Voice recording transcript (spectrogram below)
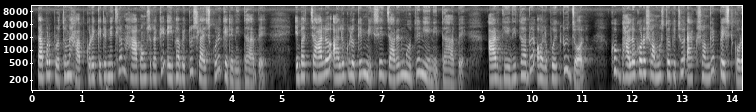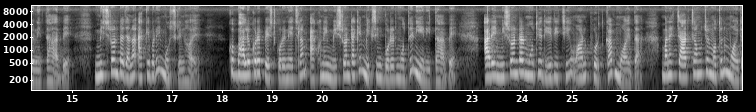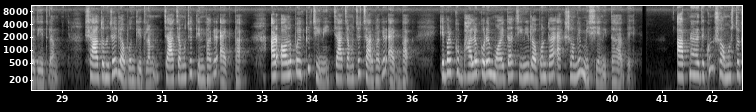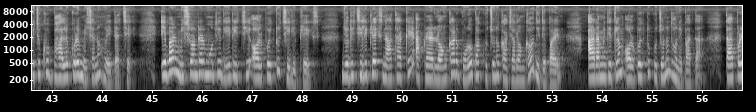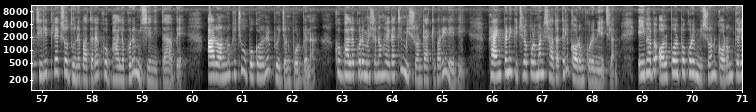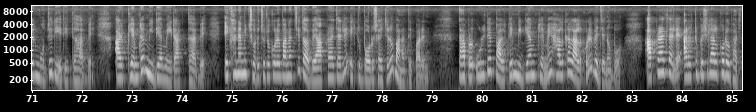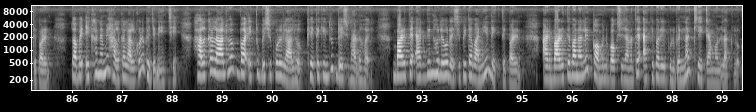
তারপর প্রথমে হাফ করে কেটে নিয়েছিলাম, হাফ অংশটাকে এইভাবে একটু স্লাইস করে কেটে নিতে হবে। এবার চাল ও আলুগুলোকে মিক্সির জারের মধ্যে নিয়ে নিতে হবে। আর দিয়ে দিতে হবে অল্প একটু জল। খুব ভালো করে সমস্ত কিছু একসঙ্গে পেস্ট করে নিতে হবে। মিশ্রণটা যেন একেবারেই মসৃণ হয়। খুব ভালো করে পেস্ট করে নিয়েছিলাম, এখন এই মিশ্রণটাকে মিক্সিং বোলের মধ্যে নিয়ে নিতে হবে। আর এই মিশ্রণটার মধ্যে দিয়ে দিচ্ছি ওয়ান ফোর্থ কাপ ময়দা মানে চার চামচের মতন ময়দা দিয়ে দিলাম। স্বাদ অনুযায়ী লবণ দিয়ে দিলাম, চা চামচের তিন ভাগের এক ভাগ। আর অল্প একটু চিনি, চা চামচের চার ভাগের এক ভাগ। এবার খুব ভালো করে ময়দা, চিনি, লবণটা একসঙ্গে মিশিয়ে নিতে হবে। আপনারা দেখুন, সমস্ত কিছু খুব ভালো করে মেশানো হয়ে গেছে। এবার মিশ্রণটার মধ্যে দিয়ে দিচ্ছি অল্প একটু চিলি ফ্লেক্স। যদি চিলি ফ্লেক্স না থাকে, আপনারা লঙ্কার গুঁড়ো বা কুচনো কাঁচা লঙ্কাও দিতে পারেন। আর আমি দিয়ে দিলাম অল্প একটু কুচনো ধনে পাতা তারপরে চিলি ফ্লেক্স ও ধনে পাতাটা খুব ভালো করে মিশিয়ে নিতে হবে। আর অন্য কিছু উপকরণের প্রয়োজন পড়বে না। খুব ভালো করে মেশানো হয়ে গেছে, মিশ্রণটা একেবারেই রেডি ফ্রাইং প্যানে কিছুটা পরিমাণ সাদা তেল গরম করে নিয়েছিলাম। এইভাবে অল্প অল্প করে মিশ্রণ গরম তেলের মধ্যে দিয়ে দিতে হবে। আর ফ্লেমটা মিডিয়ামেই রাখতে হবে। এখানে আমি ছোট ছোট করে বানাচ্ছি, তবে আপনারা চাইলে একটু বড় সাইজেরও বানাতে পারেন। তারপর উল্টে পাল্টে মিডিয়াম ফ্লেমে হালকা লাল করে ভেজে নেব। আপনারা চাইলে আর একটু বেশি লাল করেও ভাজতে পারেন। তবে এখানে আমি হালকা লাল করে ভেজে নিয়েছি। হালকা লাল হোক বা একটু বেশি করে লাল হোক, খেতে কিন্তু বেশ ভালো হয়। বাড়িতে একদিন হলেও রেসিপিটা বানিয়ে দেখতে পারেন। আর বাড়িতে বানালে কমেন্ট বক্সে জানাতে একেবারেই ভুলবেন না, খেয়ে কেমন লাগল।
